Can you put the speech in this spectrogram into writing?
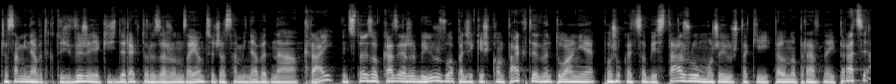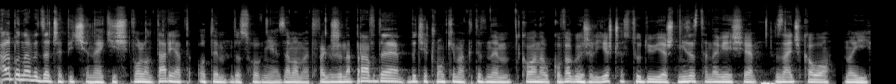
czasami nawet ktoś wyżej, jakiś dyrektor zarządzający, czasami nawet na kraj, więc to jest okazja, żeby już złapać jakieś kontakty, ewentualnie poszukać sobie stażu, może już takiej pełnoprawnej pracy, albo nawet zaczepić się na jakiś wolontariat, o tym dosłownie za moment. Także naprawdę bycie członkiem aktywnym koła naukowego, jeżeli jeszcze studiujesz, nie zastanawiaj się, znajdź koło, no i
